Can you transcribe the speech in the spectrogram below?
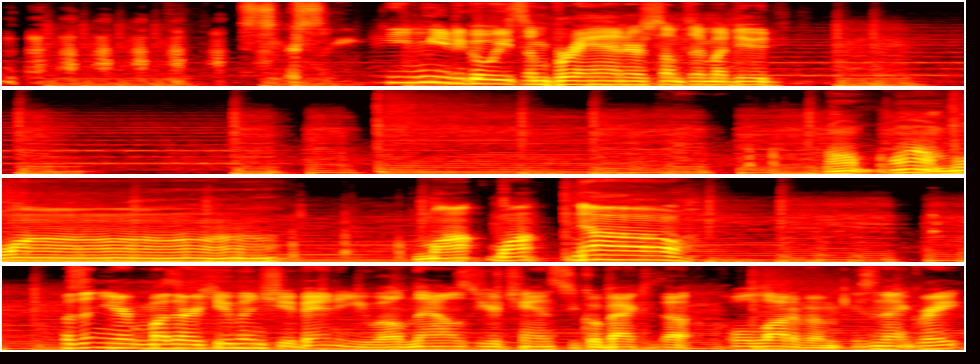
Seriously, you need to go eat some bran or something, my dude. Wah, wah, wah. Wah, wah. No. Wasn't your mother a human? She abandoned you. Well, now's your chance to go back to the whole lot of them. Isn't that great?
